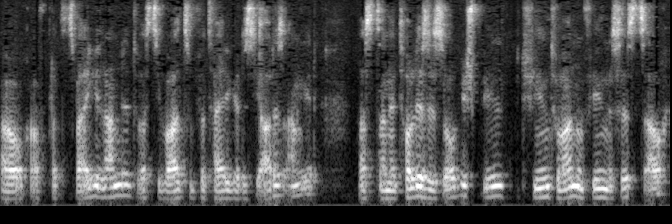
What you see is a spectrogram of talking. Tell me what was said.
auch auf Platz 2 gelandet, was die Wahl zum Verteidiger des Jahres angeht. Hast da eine tolle Saison gespielt, mit vielen Toren und vielen Assists auch.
